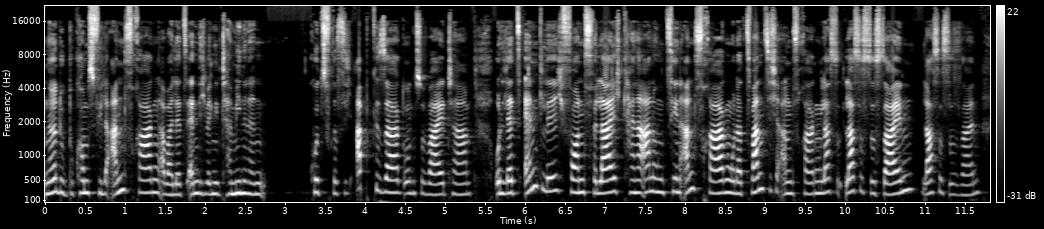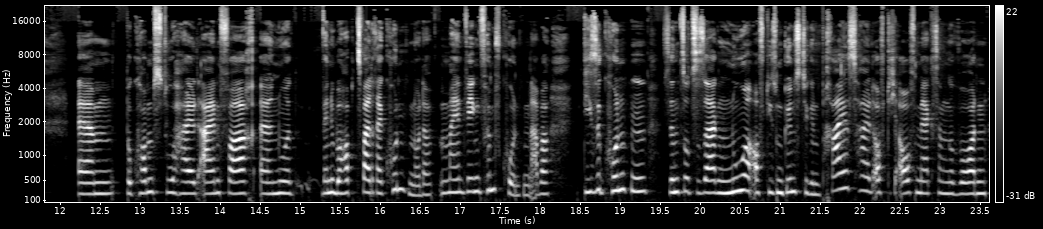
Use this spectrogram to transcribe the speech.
ne, du bekommst viele Anfragen, aber letztendlich, wenn die Termine dann kurzfristig abgesagt und so weiter. Und letztendlich von vielleicht, keine Ahnung, zehn Anfragen oder 20 Anfragen, lass, lass es es sein, lass es es sein, ähm, bekommst du halt einfach äh, nur, wenn überhaupt zwei, drei Kunden oder meinetwegen fünf Kunden. Aber diese Kunden sind sozusagen nur auf diesen günstigen Preis halt auf dich aufmerksam geworden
